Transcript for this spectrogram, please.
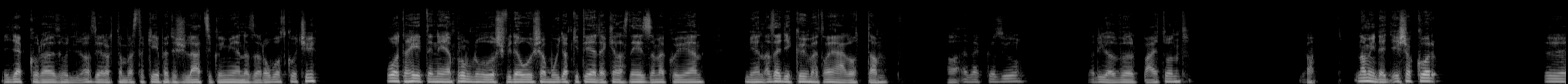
Egy ekkora, hogy azért raktam be ezt a képet, és látszik, hogy milyen ez a robotkocsi. Volt a héten ilyen prognózós videó is, amúgy akit érdekel, azt nézze meg, hogy milyen, milyen az egyik könyvet ajánlottam a, ezek közül a Real World Python-t. Ja. Na mindegy, és akkor ö,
